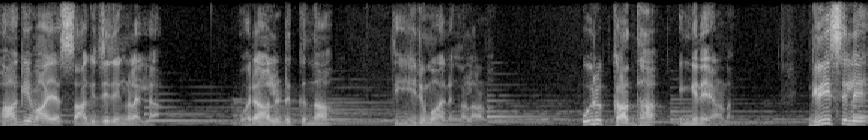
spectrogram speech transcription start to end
ഭാഗ്യമായ സാഹചര്യങ്ങളല്ല. ഒരാൾ എടുക്കുന്ന തീരുമാനങ്ങളാണ്. ഒരു കഥ ഇങ്ങനെയാണ്. ഗ്രീസിലെ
